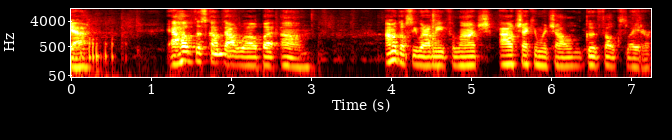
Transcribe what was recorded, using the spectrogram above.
Yeah. I hope this comes out well, but um, I'm gonna go see what I'm eating for lunch. I'll check in with y'all good folks later.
